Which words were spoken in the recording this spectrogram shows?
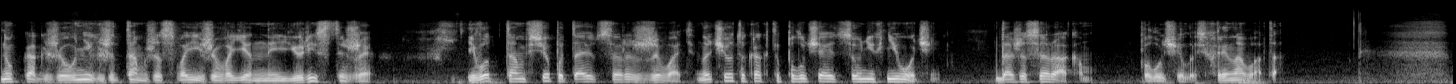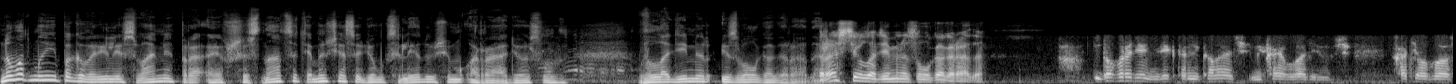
Ну как же, у них же там же свои же военные юристы же. И вот там все пытаются разжевать. Но что-то как-то получается у них не очень. Даже с Ираком получилось хреновато. Ну вот мы и поговорили с вами про F-16, а мы сейчас идем к следующему радиослу. Владимир из Волгограда. Здравствуйте, Владимир из Волгограда. Добрый день, Виктор Николаевич, Михаил Владимирович. Хотел бы вас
